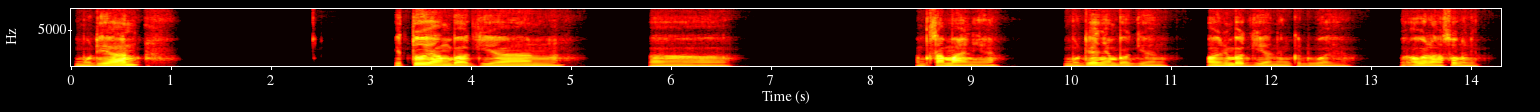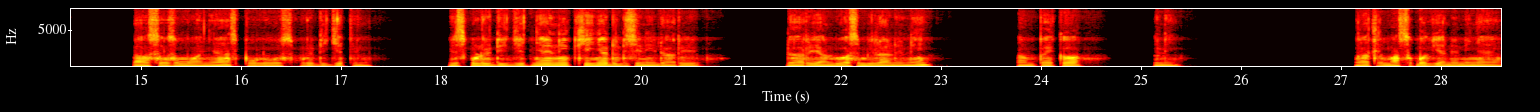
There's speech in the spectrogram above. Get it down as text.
Kemudian itu yang bagian uh, yang pertama ini ya. Kemudian yang bagian oh ini bagian yang kedua ya. Oh langsung nih. Langsung semuanya 10 10 digit ini ini 10 digitnya ini keynya ada di sini dari dari yang 29 ini sampai ke ini. Nggak termasuk bagian ininya ya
